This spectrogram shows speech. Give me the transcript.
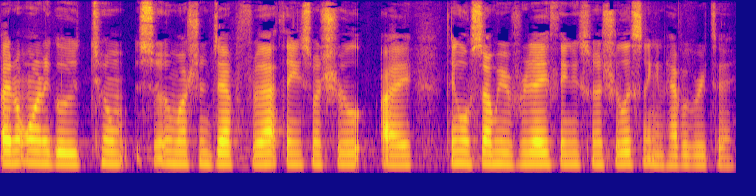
I don't want to go too so much in depth for that. Thanks so much for I think we'll stop here for today. Thank you so much for listening and have a great day.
